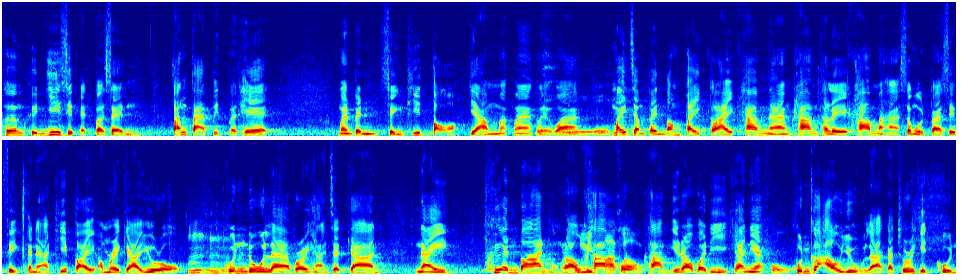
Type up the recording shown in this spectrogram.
เพิ่มขึ้น 21%ตั้งแต่ปิดประเทศ มันเป็นสิ่งที่ตอกย้ำมาก ๆ เลยว่าโอ้ไม่จำเป็นต้องไปไกลข้ามน้ำข้ามทะเลข้ามมหาสมุทรแปซิฟิกขนาดที่ไปอเมริกายุโรป คุณดูแลบริหารจัดการในเพื่อนบ้านของเราภูมิข้ามภาคโขงเราข้ามอิราวดี แค่เนี้ยโอ้คุณก็เอาอยู่แล้วกับธุรกิจคุณ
